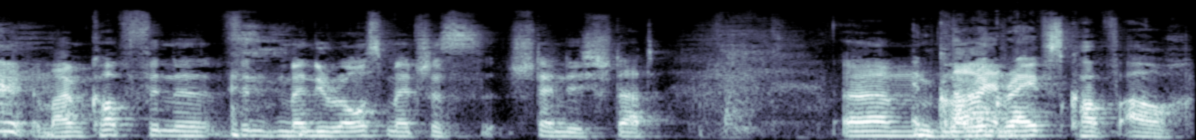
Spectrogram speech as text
In meinem Kopf finde, finden Mandy Rose Matches ständig statt. Ähm, In Corey. Graves Kopf auch.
